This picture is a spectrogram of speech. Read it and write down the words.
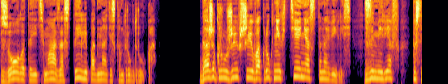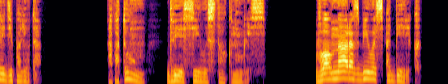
золото и тьма застыли под натиском друг друга. Даже кружившие вокруг них тени остановились, замерев посреди полета. А потом две силы столкнулись. Волна разбилась о берег,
